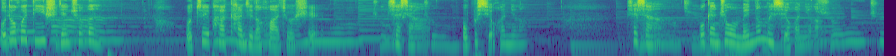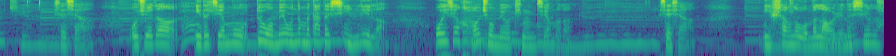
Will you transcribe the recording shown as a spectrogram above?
我都会第一时间去问。我最怕看见的话就是。夏夏，我不喜欢你了。夏夏，我感觉我没那么喜欢你了。夏夏，我觉得你的节目对我没有那么大的吸引力了。我已经好久没有听你节目了。夏夏，你伤了我们老人的心了。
